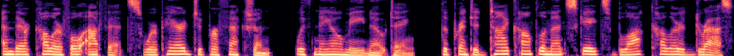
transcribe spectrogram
and their colorful outfits were paired to perfection, with Naomi noting, the printed tie complements Kate's block-colored dress.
